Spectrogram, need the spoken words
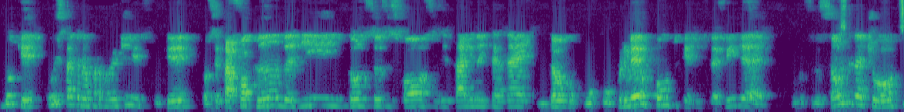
do que o Instagram propriamente isso, porque você está focando ali em todos os seus esforços e está ali na internet. Então, o, o primeiro ponto que a gente define é construção de network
